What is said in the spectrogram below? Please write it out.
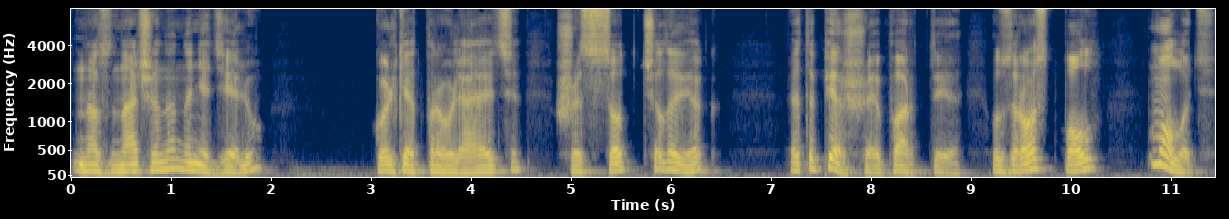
назначана на нядзелю колькі адпраўляеце 600 чалавек. Это першая партыя. Узрост пол моладзь.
